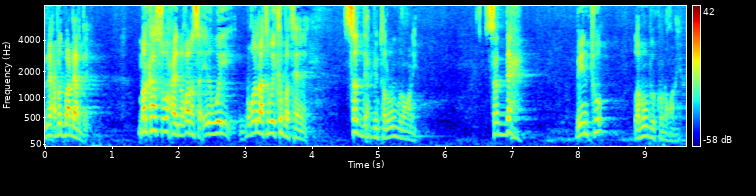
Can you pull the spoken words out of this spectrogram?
weli xabad baa dheerde markaas waxay noqonaysaa ina way boqol iyo way ka bateene. Saddex bintulabuun buu noqonaya. Saddex bintu labuun bay ku noqonaya.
